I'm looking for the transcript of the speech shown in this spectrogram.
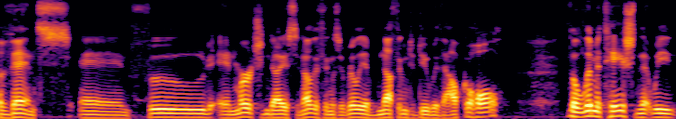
events and food and merchandise and other things that really have nothing to do with alcohol. The limitation that we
